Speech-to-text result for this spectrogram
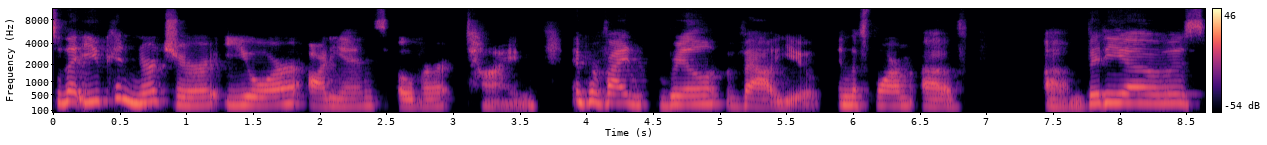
so that you can nurture your audience over time and provide real value in the form of um, videos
